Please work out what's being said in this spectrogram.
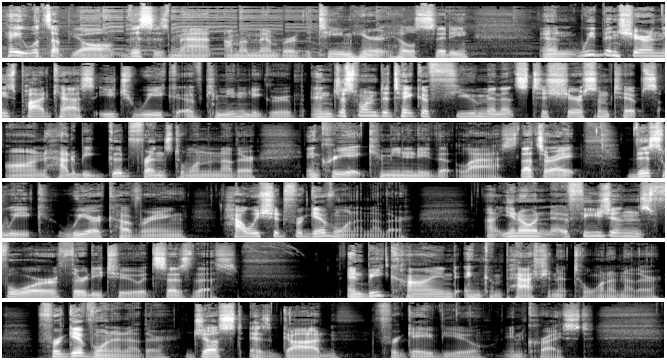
Hey, what's up, y'all? This is Matt. I'm a member of the team here at Hill City, and we've been sharing these podcasts each week of Community Group, and just wanted to take a few minutes to share some tips on how to be good friends to one another and create community that lasts. That's right. This week, we are covering how we should forgive one another. Uh, you know, in Ephesians 4:32, it says this. And be kind and compassionate to one another. Forgive one another, just as God forgave you in Christ.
